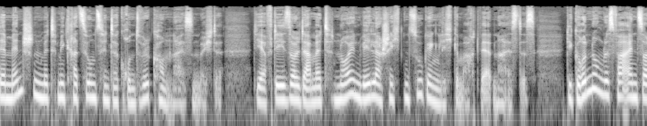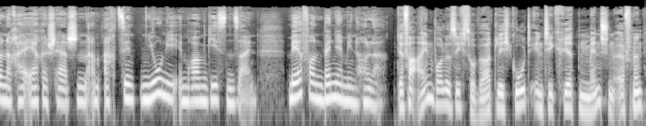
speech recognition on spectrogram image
der Menschen mit Migrationshintergrund willkommen heißen möchte. Die AfD soll damit neuen Wählerschichten zugänglich gemacht werden, heißt es. Die Gründung des Vereins soll nach HR-Recherchen am 18. Juni im Raum Gießen sein. Mehr von Benjamin Holler. Der Verein wolle sich so wörtlich gut integrierten Menschen öffnen,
